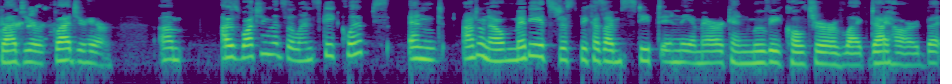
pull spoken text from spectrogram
glad you're glad you're here. Um, I was watching the Zelensky clips, and I don't know. Maybe it's just because I'm steeped in the American movie culture of like Die Hard, but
